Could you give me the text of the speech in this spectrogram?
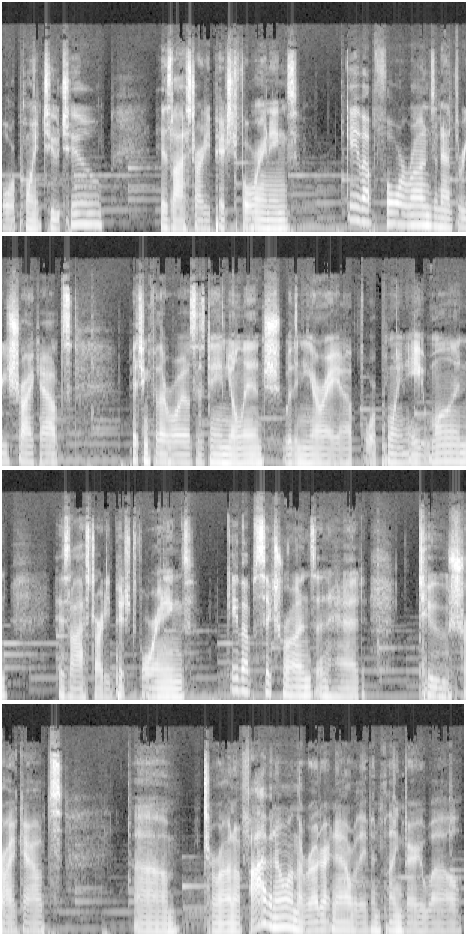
4.22. His last start, he pitched four innings, gave up four runs, and had three strikeouts. Pitching for the Royals is Daniel Lynch with an ERA of 4.81. His last start, he pitched four innings, gave up six runs, and had two strikeouts. Um, Toronto 5 0 on the road right now, where they've been playing very well.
